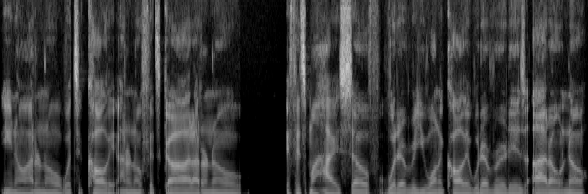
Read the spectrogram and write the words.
You know, I don't know what to call it. I don't know if it's God. I don't know if it's my highest self, whatever you want to call it, whatever it is, I don't know.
